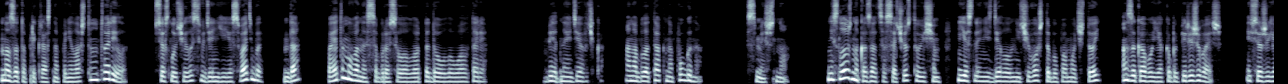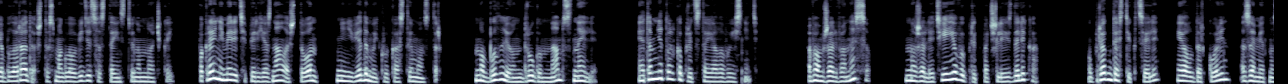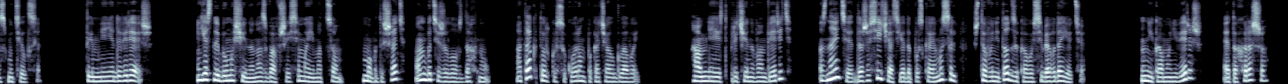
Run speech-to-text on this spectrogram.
Но зато прекрасно поняла, что натворила. Все случилось в день ее свадьбы? Да? Поэтому Ванесса бросила лорда Доула у алтаря. Бедная девочка. Она была так напугана. Смешно. Несложно казаться сочувствующим, если не сделал ничего, чтобы помочь той, за кого якобы переживаешь. И все же я была рада, что смогла увидеться с таинственным ночкой. По крайней мере, теперь я знала, что он не неведомый клыкастый монстр. Но был ли он другом нам с Нелли? Это мне только предстояло выяснить. Вам жаль Ванессу? Но жалеть ее вы предпочли издалека. Упрек достиг цели, и Алдер Корин заметно смутился. «Ты мне не доверяешь». Если бы мужчина, назвавшийся моим отцом, мог дышать, он бы тяжело вздохнул. а так только с укором покачал головой. «А у меня есть причина вам верить? Знаете, даже сейчас я допускаю мысль, что вы не тот, за кого себя выдаете. Никому не веришь? Это хорошо.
